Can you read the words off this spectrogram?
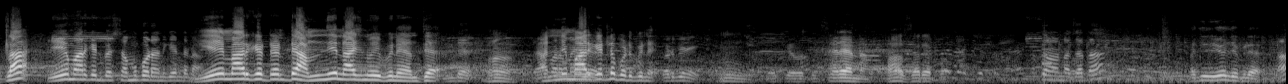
ఎట్లా? ఏ మార్కెట్ బెస్ట్ అమ్ముకోవడానికి ఏంటన్నా ఏ మార్కెట్ అంటే అన్ని నాశనం అయిపోయినాయి అంతే. అంటే ఆ, అన్ని మార్కెట్లో పడిపోయినాయి. పడిపోయినాయి. ఉమ్. Okay okay. సరే అన్న. ఆ, సరే అప్ప. అన్న జత? పద్దెనిమిది వేలు చెప్పినా. ఆ?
